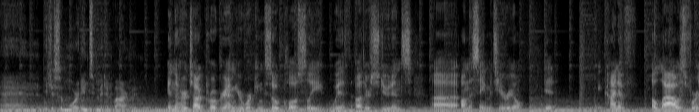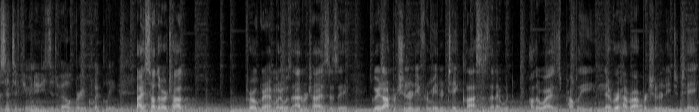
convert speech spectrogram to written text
and it's just a more intimate environment. In the Hertog program, you're working so closely with other students uh, on the same material. It, it kind of allows for a sense of community to develop very quickly. I saw the Hertog program when it was advertised as a great opportunity for me to take classes that I would otherwise probably never have an opportunity to take.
